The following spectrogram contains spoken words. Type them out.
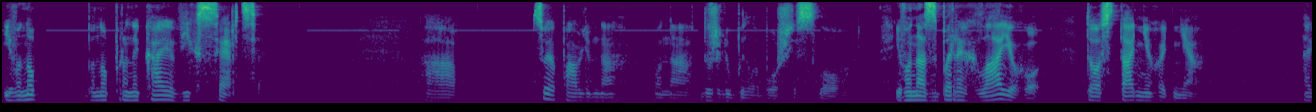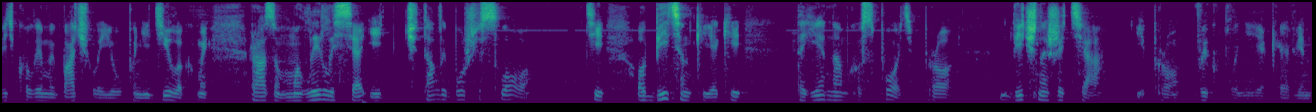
і воно воно проникає в їх серце. А Зоя Павлівна, вона дуже любила Боже Слово. І вона зберегла його до останнього дня. Навіть коли ми бачили її у понеділок, ми разом молилися і читали Боже Слово, ті обіцянки, які дає нам Господь про вічне життя і про викуплення, яке Він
